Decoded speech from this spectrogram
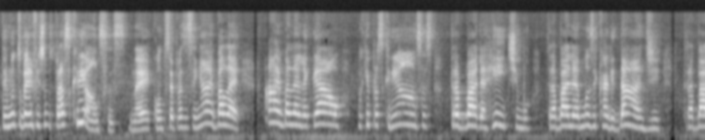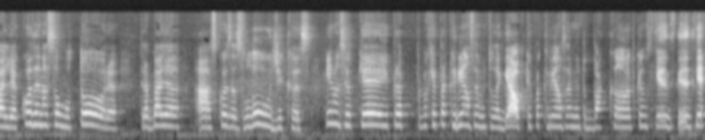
tem muito benefício para as crianças, né? Quando você pensa assim, ah, balé, ah, balé é legal, porque para as crianças trabalha ritmo, trabalha musicalidade, trabalha coordenação motora, trabalha as coisas lúdicas e não sei o que, porque para criança é muito legal, porque para criança é muito bacana, porque não sei o que,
